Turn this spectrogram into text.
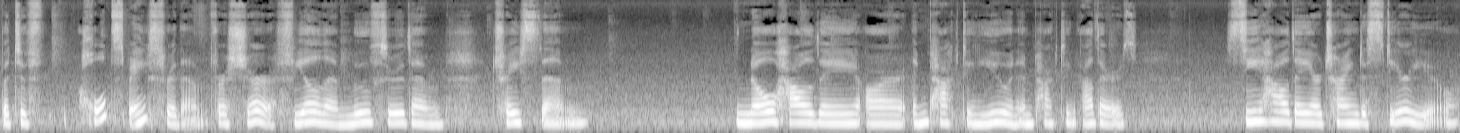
But to f- hold space for them, for sure. Feel them, move through them, trace them. Know how they are impacting you and impacting others. See how they are trying to steer you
